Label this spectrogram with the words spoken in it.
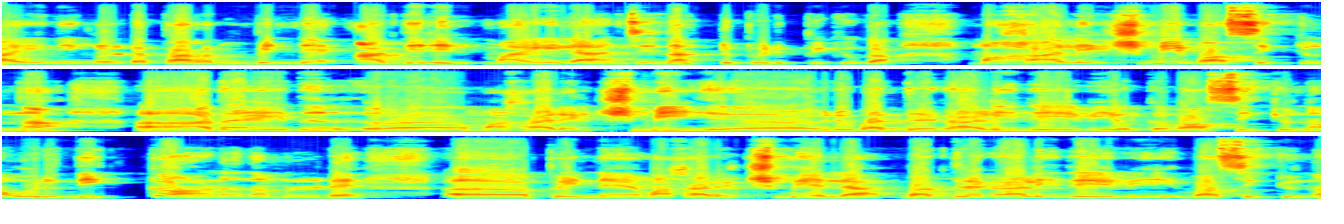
ആയി നിങ്ങളുടെ പറമ്പിന്റെ അതിരിൽ മൈലാഞ്ചി നട്ടുപിടിപ്പിക്കുക. മഹാലക്ഷ്മി വസിക്കുന്ന അതായത് മഹാലക്ഷ്മി ഒരു ഭദ്രകാളി ദേവി ഒക്കെ വസിക്കുന്ന ഒരു ദിക്കാണ് നമ്മളുടെ പിന്നെ മഹാലക്ഷ്മി അല്ല ഭദ്രകാളി ദേവി വസിക്കുന്ന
